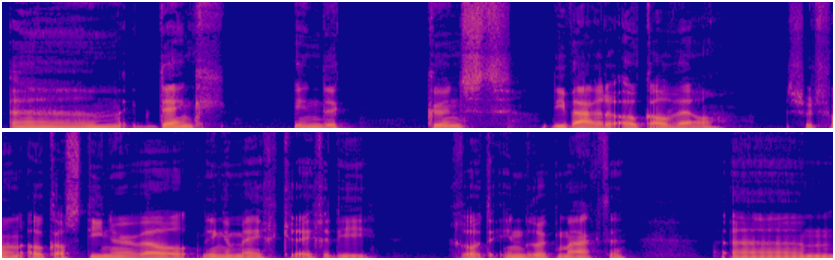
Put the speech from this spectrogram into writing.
Ehm, ik denk in de kunst, die waren er ook al wel. Een soort van, ook als tiener wel dingen meegekregen die grote indruk maakten. Ehm,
